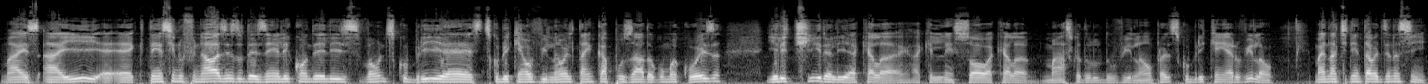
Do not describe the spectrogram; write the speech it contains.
Mas aí, é, é, que tem assim no final, às vezes, do desenho ali, quando eles vão descobrir, é, descobrir quem é o vilão, ele tá encapuzado alguma coisa, e ele tira ali aquela, aquele lençol, aquela máscara do, do vilão para descobrir quem era o vilão. Mas na tirinha tava dizendo assim,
